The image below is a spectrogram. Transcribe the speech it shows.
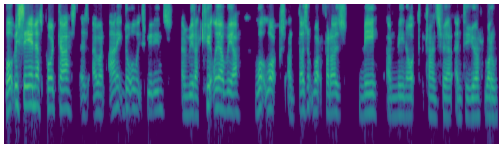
What we say in this podcast is our anecdotal experience, and we're acutely aware what works or doesn't work for us may or may not transfer into your world.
